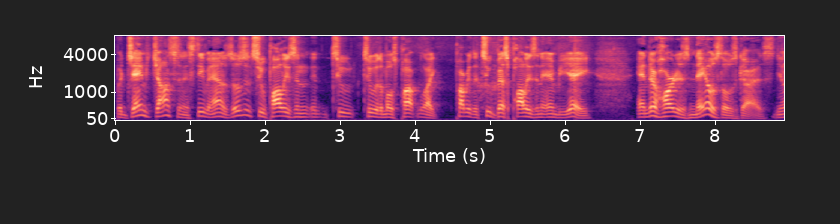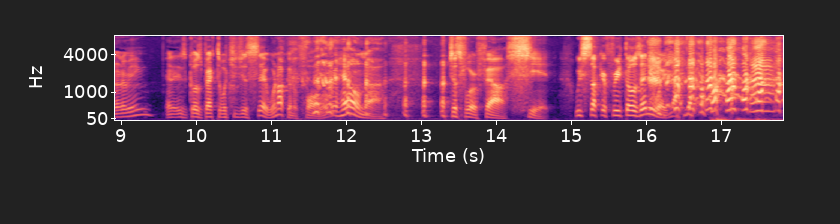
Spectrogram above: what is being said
but James Johnson and Steven Adams, those are two polys and two two of the most pop, like probably the two best polys in the NBA, and they're hard as nails. Those guys, you know what I mean? And it goes back to what you just said. We're not gonna fall over. Hell nah. Just for a foul. Shit. We suck at free throws anyway.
